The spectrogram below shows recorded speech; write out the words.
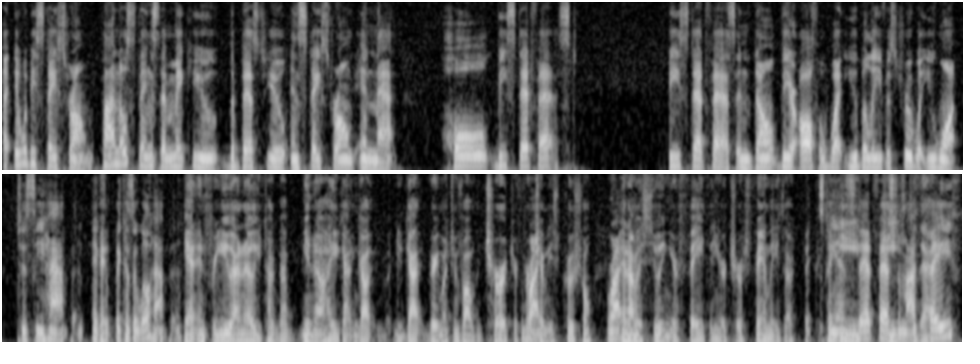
Uh, it would be stay strong. Find those things that make you the best you and stay strong in that. Hold, be steadfast. Be steadfast and don't veer off of what you believe is true, what you want to see happen, It- Okay. because it will happen. Yeah, and for you, I know you talked about you know how you got, got you got very much involved in church. Your first Right. family is crucial, Right. And I'm assuming your faith and your church family is a Staying key steadfast in my faith,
